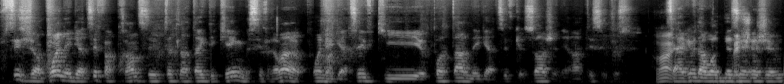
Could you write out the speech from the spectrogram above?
si j'ai un point négatif à prendre, c'est peut-être l'attaque des Kings, mais c'est vraiment un point négatif qui n'est pas tant négatif que ça en général. C'est juste, Ça arrive d'avoir le deuxième régime.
